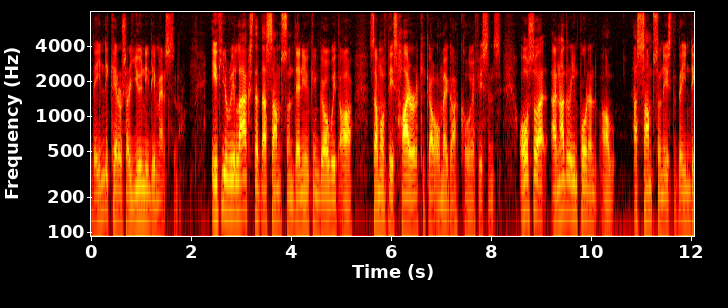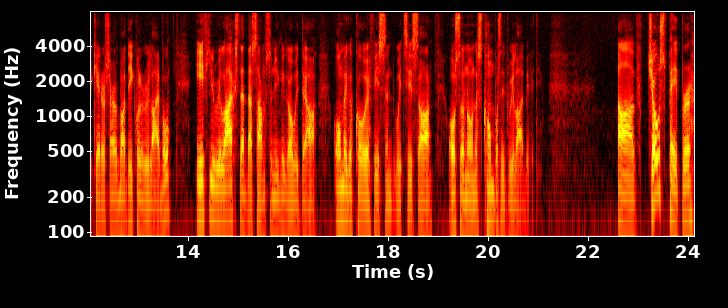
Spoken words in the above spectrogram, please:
the indicators are unidimensional. If you relax that assumption, then you can go with uh, some of these hierarchical omega coefficients. Also, uh, another important uh, assumption is that the indicators are about equally reliable. If you relax that assumption, you can go with the uh, omega coefficient, which is uh, also known as composite reliability. Uh, Zhou's paper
